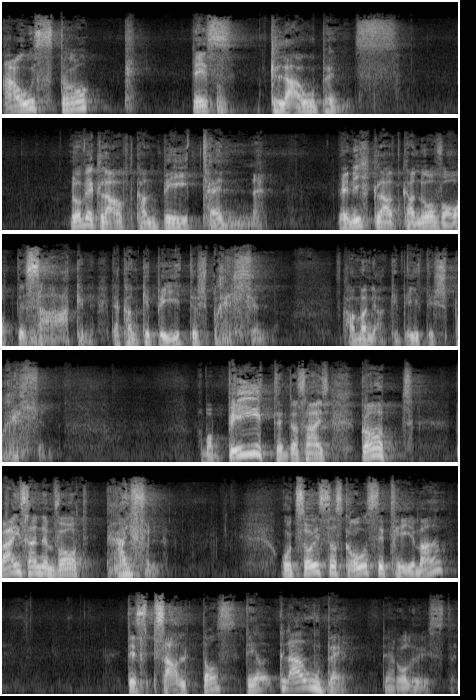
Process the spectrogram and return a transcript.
Ausdruck des Glaubens. Nur wer glaubt, kann beten. Wer nicht glaubt, kann nur Worte sagen. Der kann Gebete sprechen. Das kann man ja, Gebete sprechen. Aber beten, das heißt, Gott bei seinem Wort greifen. Und so ist das große Thema des Psalters der Glaube der Erlösten.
